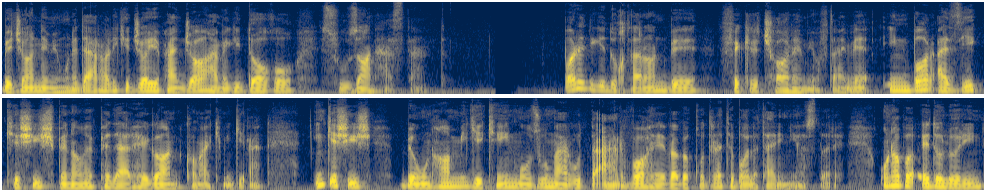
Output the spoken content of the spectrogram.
به جان نمیمونه در حالی که جای پنجه همگی داغ و سوزان هستند بار دیگه دختران به فکر چاره میفتن و این بار از یک کشیش به نام پدرهگان کمک می‌گیرن. این کشیش به اونها میگه که این موضوع مربوط به ارواحه و به قدرت بالاتری نیاز داره. اونا با ادولورین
